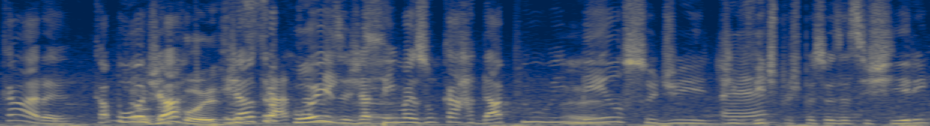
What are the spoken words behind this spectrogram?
cara, acabou, É outra já. coisa. Já é outra coisa, já É. tem mais um cardápio imenso de, de É. vídeos para as pessoas assistirem.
